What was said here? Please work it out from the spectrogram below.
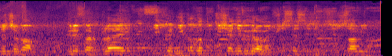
Życzę Wam gry fair play. Nik- Nikogo tu dzisiaj nie wygramy. Wszyscy jesteście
